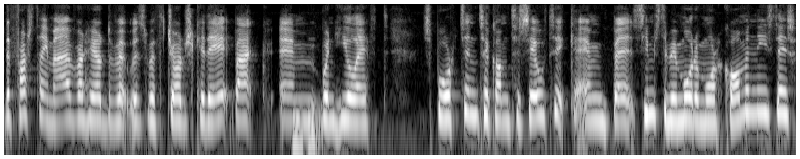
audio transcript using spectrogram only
the first time I ever heard of it was with George Cadet back um, Mm-hmm. when he left Sporting to come to Celtic, um, but it seems to be more and more common these days.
